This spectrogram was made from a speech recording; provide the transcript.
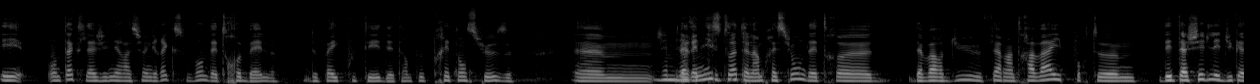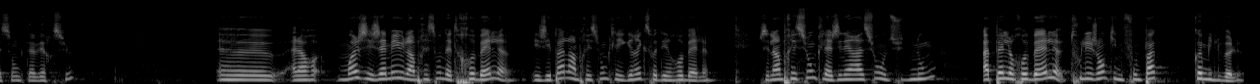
Et on taxe la génération Y souvent d'être rebelle de pas écouter, d'être un peu prétentieuse. Euh, Bérénice, toi, tu as l'impression d'être, euh, d'avoir dû faire un travail pour te détacher de l'éducation que tu avais reçue? Euh, alors, moi, j'ai jamais eu l'impression d'être rebelle, et j'ai pas l'impression que les Grecs soient des rebelles. J'ai l'impression que la génération au-dessus de nous appelle rebelles tous les gens qui ne font pas comme ils veulent.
